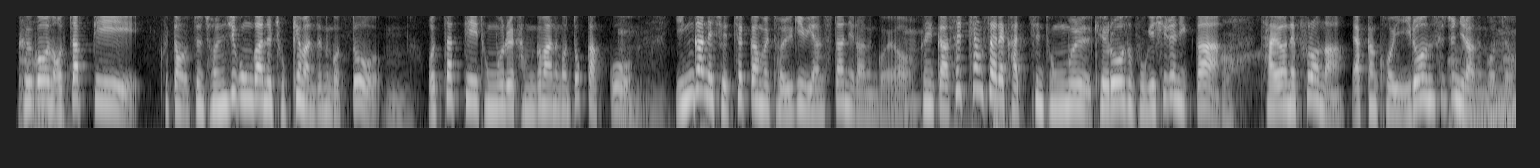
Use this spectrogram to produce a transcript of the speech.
그건 어. 차피 그떤 어떤 전시 공간을 좋게 만드는 것도 음. 어차피 동물을 감금하는 건 똑같고 음, 음. 인간의 죄책감을 덜기 위한 수단이라는 거예요. 음. 그러니까 쇠창살에 갇힌 동물 괴로워서 보기 싫으니까 어. 자연에 풀어놔. 약간 거의 이런 수준이라는 거죠.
